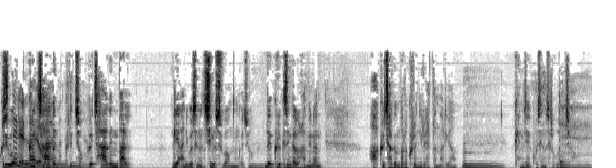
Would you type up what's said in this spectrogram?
그리고 그 작은 그렇죠. 했냐. 그 작은 발이 아니고서는 실을 수가 없는 거죠. 음. 근데 그렇게 생각을 하면은 아, 그 작은 발로 그런 일을 했단 말이야. 음. 굉장히 고생스러웠죠. 네.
